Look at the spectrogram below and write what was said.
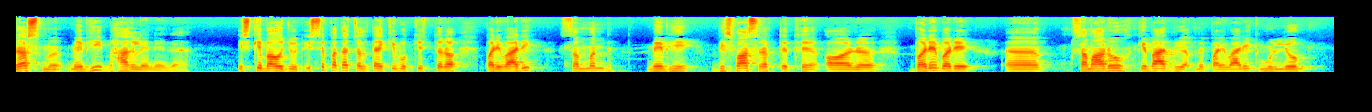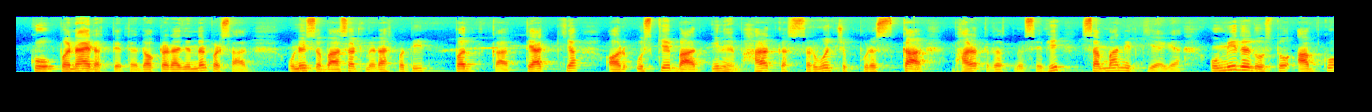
रस्म में भी भाग लेने गए। इसके बावजूद इससे पता चलता है कि वो किस तरह पारिवारिक संबंध में भी विश्वास रखते थे और बड़े बड़े समारोह के बाद भी अपने पारिवारिक मूल्यों को बनाए रखते थे। डॉक्टर राजेंद्र प्रसाद उन्नीस सौ बासठ में राष्ट्रपति पद का त्याग किया और उसके बाद इन्हें भारत का सर्वोच्च पुरस्कार भारत रत्न से भी सम्मानित किया गया। उम्मीद है दोस्तों, आपको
